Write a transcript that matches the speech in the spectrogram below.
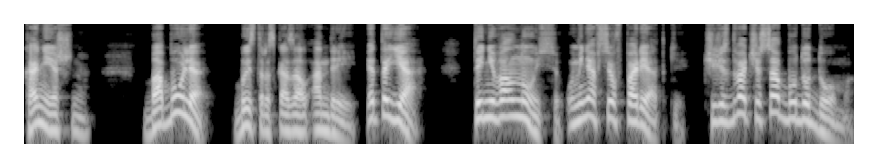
Конечно. Бабуля, быстро сказал Андрей, это я. Ты не волнуйся, у меня все в порядке. Через два часа буду дома.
